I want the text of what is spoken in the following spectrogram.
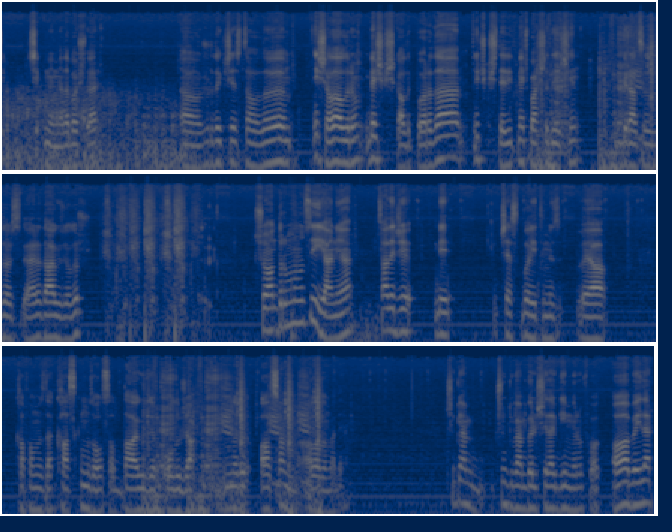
Çık, çıkmayayım ya da boş ver. Aa, şuradaki chest alalım. İnşallah alırım. 5 kişi kaldık bu arada. 3 kişi de deathmatch başladığı için biraz hızlı ölçülerde daha güzel olur. Şu an durumumuz iyi yani ya. Sadece bir chest plate'imiz veya kafamızda kaskımız olsa daha güzel olacak. Bunları alsam mı? Alalım hadi. Çünkü ben, çünkü ben böyle şeyler giymiyorum. Bak, aa beyler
